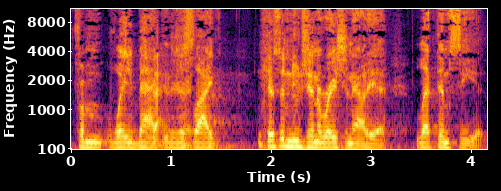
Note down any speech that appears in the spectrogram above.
from way back. Right, They're just right. like, there's a new generation out here. Let them see it.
